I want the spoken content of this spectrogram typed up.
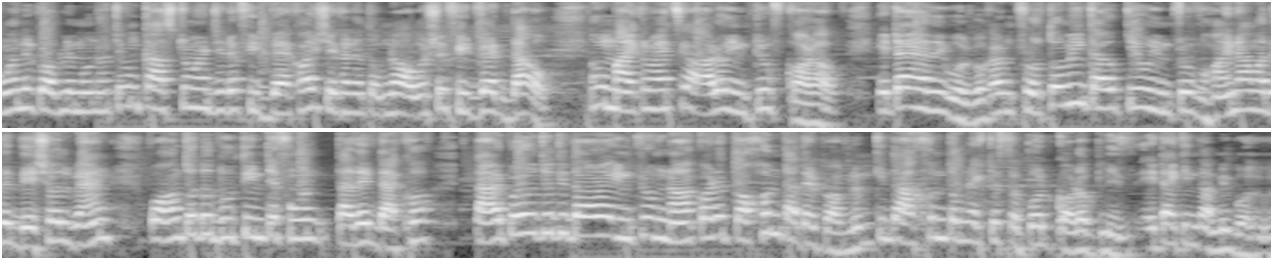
তোমাদের প্রবলেম মনে হচ্ছে এবং কাস্টমার যেটা ফিডব্যাক হয় সেখানে তোমরা অবশ্যই ফিডব্যাক দাও এবং মাইক্রোম্যাক্সকে আরও ইমপ্রুভ করাও। এটাই আমি বলব। কারণ প্রথমেই কাউ কেউ ইমপ্রুভ হয় না আমাদের দেশল ব্র্যান্ড অন্তত দু তিনটে ফোন তাদের দেখো। তারপরেও যদি তারা ইমপ্রুভ না করে, তখন তাদের প্রবলেম কিন্তু এখন তোমরা একটু সাপোর্ট করো প্লিজ এটা কিন্তু আমি বলব।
